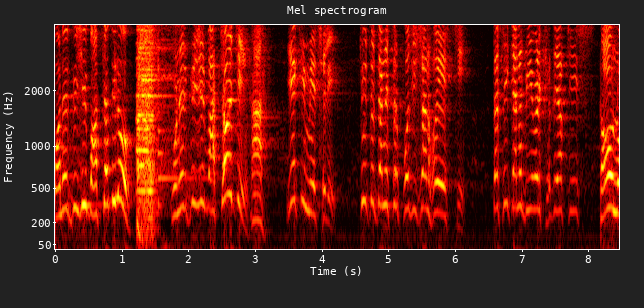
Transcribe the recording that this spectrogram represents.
কনের পিসি বাচ্চা দিল? কোনের পিসির বাচ্চা হয়েছে? হ্যাঁ। এ কি মেয়ে ছেলে? তুই তো জানিস তোর পজিশন হয়ে এসছে। তা তুই কেন বিয়ে বাড়ি খেতে যাচ্ছিস? তাও ন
